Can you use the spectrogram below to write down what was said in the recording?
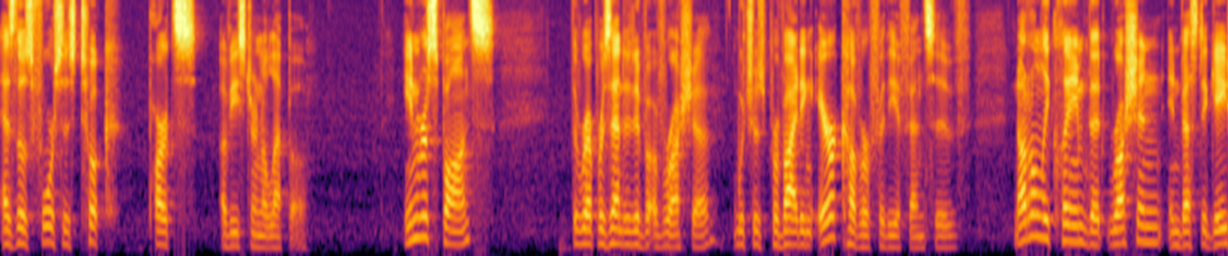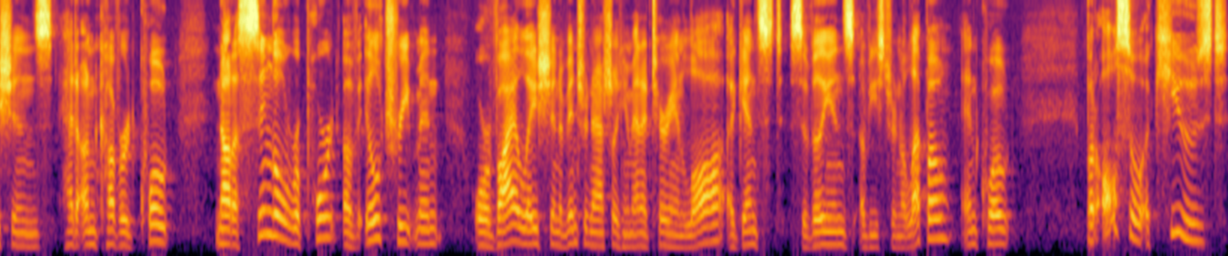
as those forces took parts of eastern Aleppo. In response, the representative of Russia, which was providing air cover for the offensive, not only claimed that Russian investigations had uncovered, quote, not a single report of ill treatment or violation of international humanitarian law against civilians of eastern Aleppo, end quote, but also accused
